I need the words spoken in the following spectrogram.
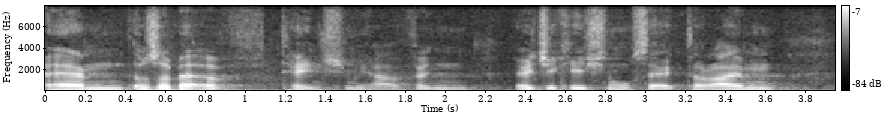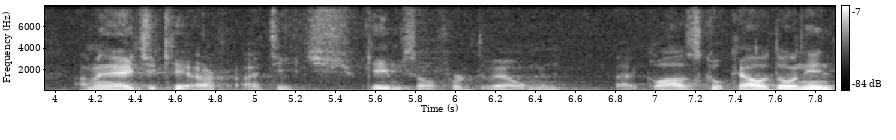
Um, there's a bit of tension we have in the educational sector. I'm, I'm an educator. I teach game software development at Glasgow Caledonian.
